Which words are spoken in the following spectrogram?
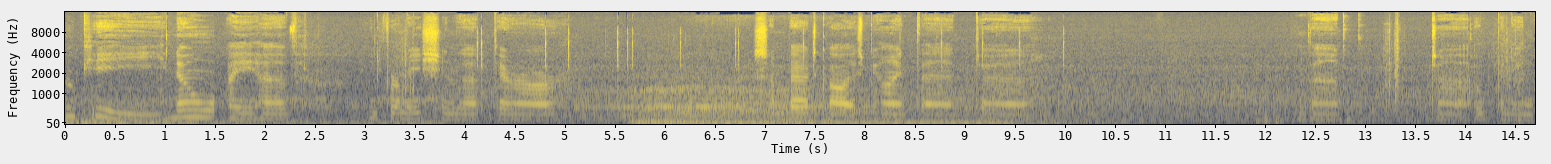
Okay, now I have information that there are some bad guys behind that uh, that opening.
